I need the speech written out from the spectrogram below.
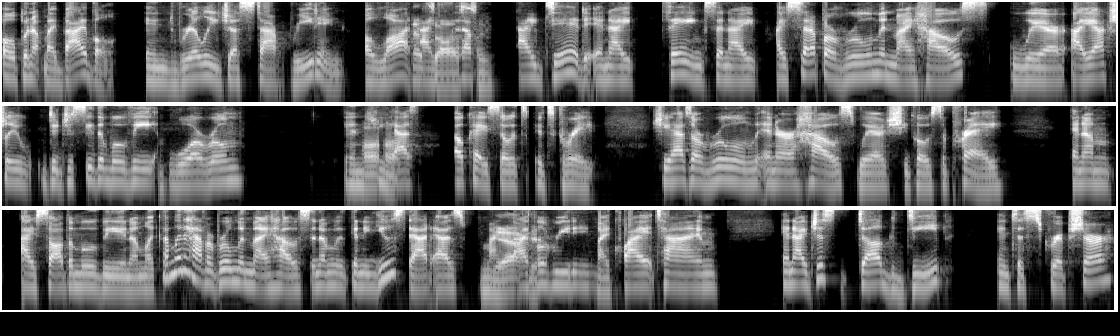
open up my Bible and really just start reading a lot. That's I set up awesome. I did. And I thanks. And I I set up a room in my house where I actually did you see the movie War Room? And she Uh-uh. has okay, so it's it's great. She has a room in her house where she goes to pray. And I'm I saw the movie and I'm like, I'm gonna have a room in my house and I'm gonna use that as my Yeah. Bible reading, my quiet time. And I just dug deep into scripture.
